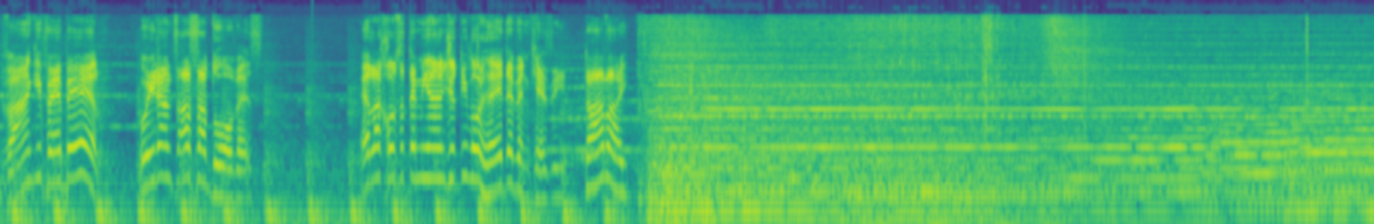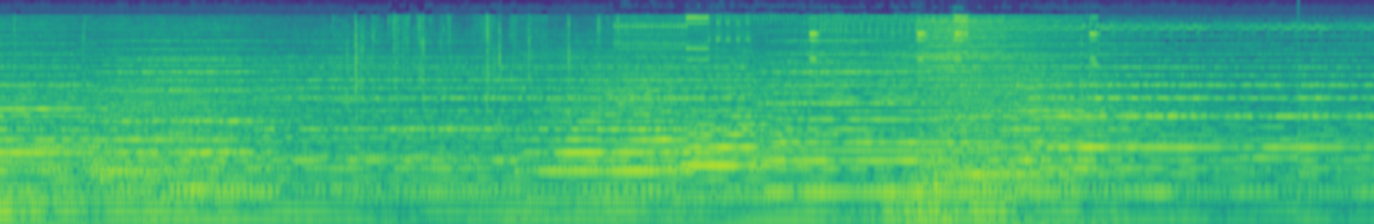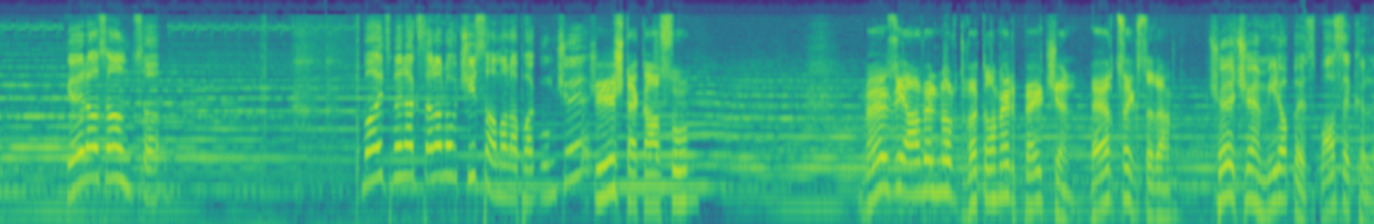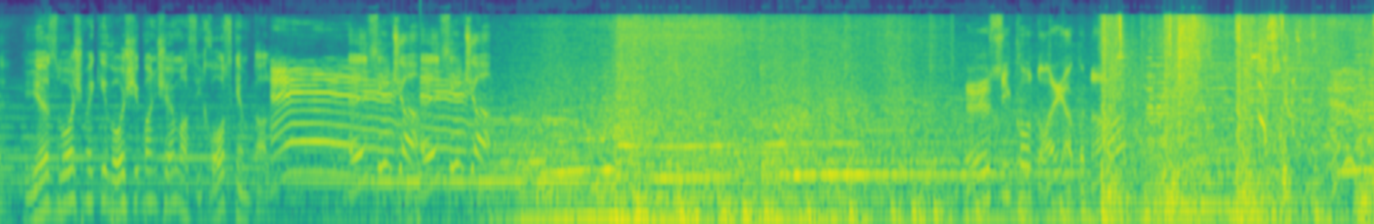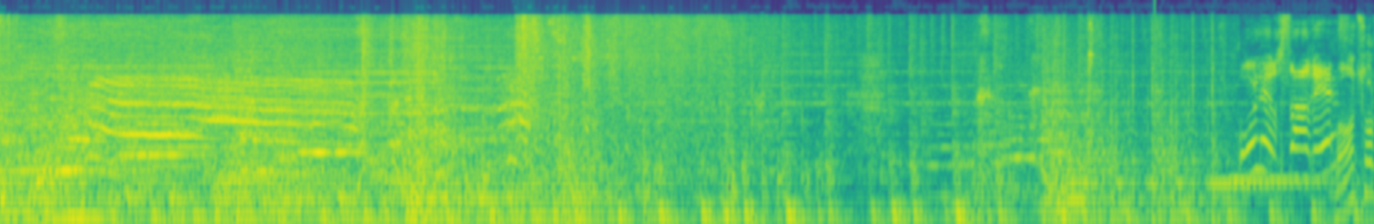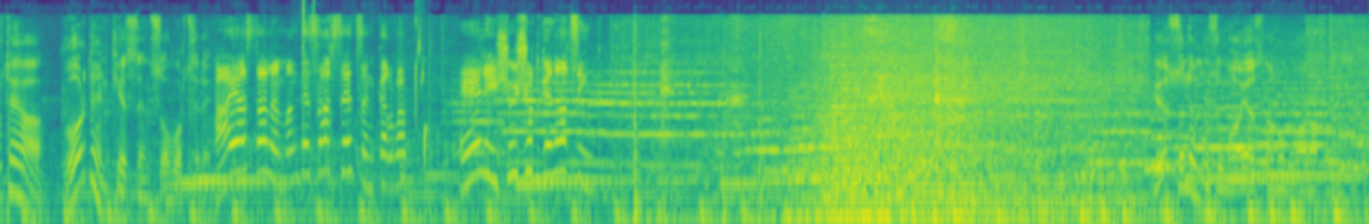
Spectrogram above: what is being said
Զանգի ֆեբեր։ Ու իրանց ասա դու ով ես։ Էլա խոսը թե մի անջտի որ հետև են քեզի։ Դավայ։ Գերազանցա։ Բայց մենակ սրանով չի սահմանափակվում, չէ։ Ճիշտ եք ասում։ Մեզի ավելնորդ վկաներ պետք չեն։ Հերցեք սրան։ Չէ, չէ, իրապես, սպասեք հələ։ Ես ոչ մեկի ոչի բան չեմ ասի, խոսք եմ տալ։ Էս ինչա, էս ինչա։ Էսի քո դայա գնա։ Ֆոլեր սաղե։ Ոնց որ թե հա, որտեն քեզ են սովորցրել։ Հայաստանը մնդեսախ սենց են կրված։ Էլի շուշուտ գնացինք։ Ես էլ եմ ուզում Հայաստանում հարապել։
